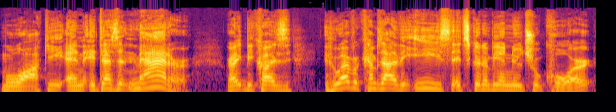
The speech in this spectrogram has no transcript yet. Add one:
Milwaukee, and it doesn't matter, right? Because whoever comes out of the East, it's going to be a neutral court.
